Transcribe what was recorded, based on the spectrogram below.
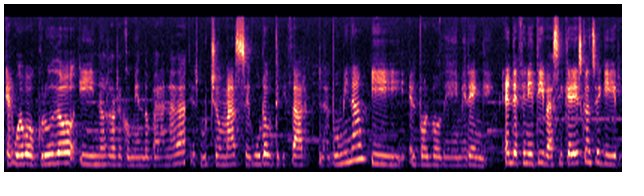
el huevo crudo y no os lo recomiendo para nada. Es mucho más seguro utilizar la albúmina y el polvo de merengue. En definitiva, si queréis conseguir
